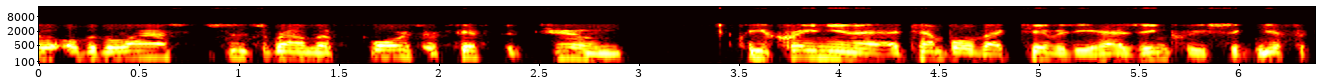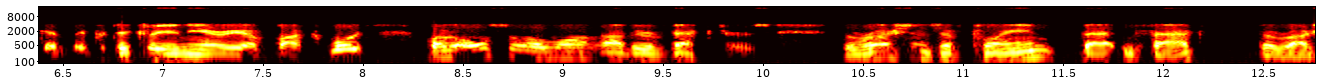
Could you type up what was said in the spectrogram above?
uh, over the last since around the fourth or fifth of June. Ukrainian uh, tempo of activity has increased significantly, particularly in the area of Bakhmut, but also along other vectors. The Russians have claimed that, in fact, the Rush,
